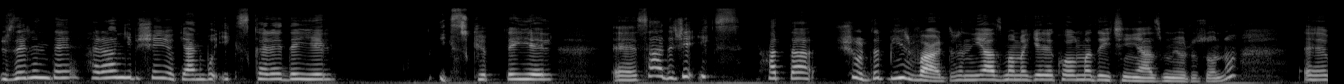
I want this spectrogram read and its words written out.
üzerinde herhangi bir şey yok. Yani bu x kare değil, x küp değil. Ee, sadece x hatta şurada bir vardır. Hani yazmama gerek olmadığı için yazmıyoruz onu. E,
